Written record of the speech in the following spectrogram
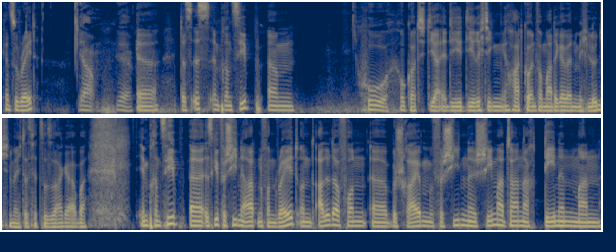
Kennst du RAID? Ja, ja. Äh, das ist im Prinzip, ähm, hu, oh Gott, die, die, die richtigen Hardcore-Informatiker werden mich lynchen, wenn ich das jetzt so sage, aber im Prinzip, äh, es gibt verschiedene Arten von RAID und alle davon äh, beschreiben verschiedene Schemata, nach denen man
